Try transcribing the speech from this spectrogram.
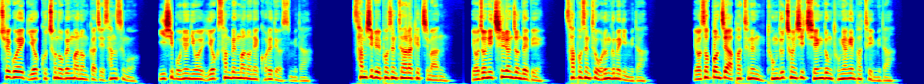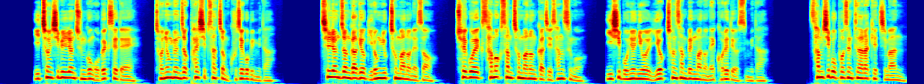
최고액 2억 9,500만 원까지 상승 후 25년 2월 2억 300만 원에 거래되었습니다. 31% 하락했지만 여전히 7년 전 대비 4% 오른 금액입니다. 여섯 번째 아파트는 동두천시 지행동 동양엔파트입니다. 2011년 준공 500세대, 전용 면적 84.9제곱입니다. 7년 전 가격 1억 6천만 원에서 최고액 3억 3천만 원까지 상승 후 25년 2월 2억 1,300만 원에 거래되었습니다. 35% 하락했지만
